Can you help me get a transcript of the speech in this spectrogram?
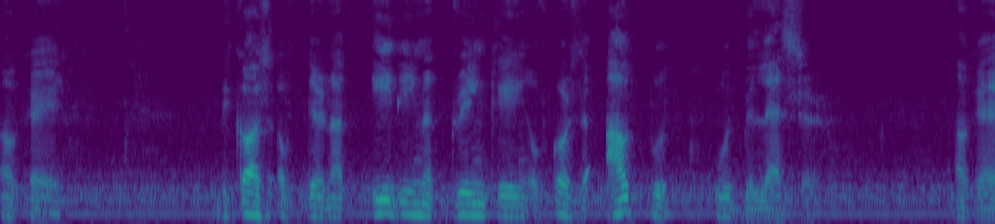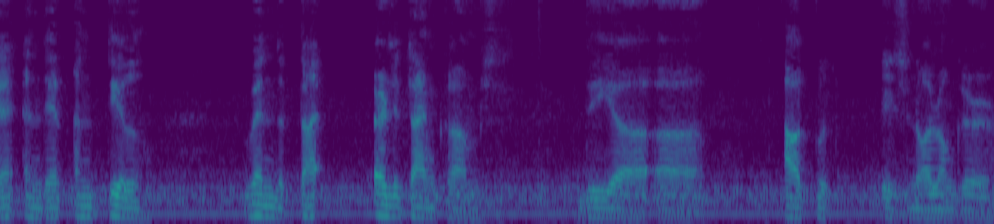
Okay. Because of they're not eating, not drinking, of course the output would be lesser. Okay, and then until when the time, early time comes, the uh, uh, output is no longer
